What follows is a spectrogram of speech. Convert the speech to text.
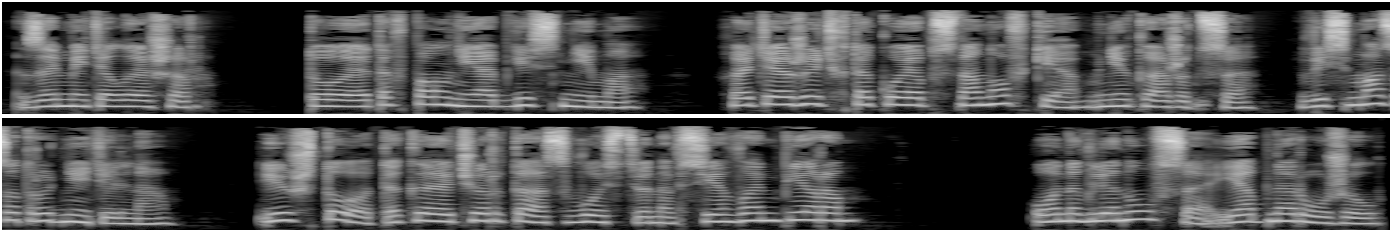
— заметил Эшер, «то это вполне объяснимо. Хотя жить в такой обстановке, мне кажется, весьма затруднительно. И что, такая черта свойственна всем вампирам?» Он оглянулся и обнаружил,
